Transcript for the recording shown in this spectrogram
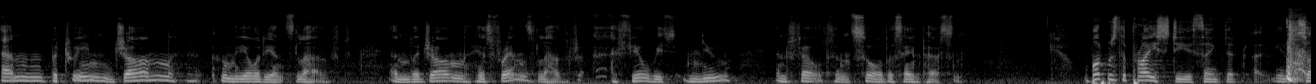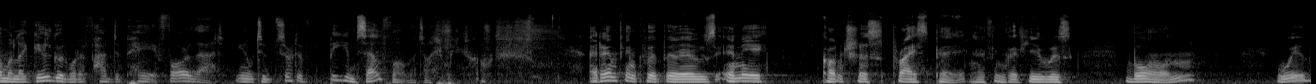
And between John, whom the audience loved, and the John his friends loved, I feel we knew and felt and saw the same person. What was the price, do you think, that uh, you know someone like Gielgud would have had to pay for that? You know, to sort of be himself all the time. You know? I don't think that there was any conscious price paying. I think that he was born with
